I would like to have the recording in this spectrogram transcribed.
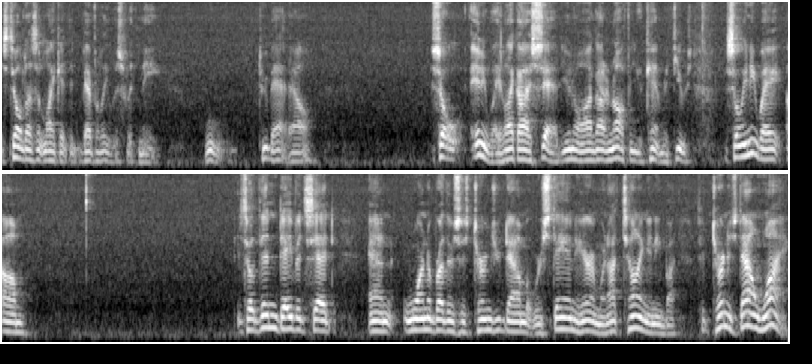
still doesn't like it that Beverly was with me. Ooh, too bad, Al. So anyway, like I said, you know, I got an offer you can't refuse. So anyway, um, so then David said, and Warner Brothers has turned you down, but we're staying here and we're not telling anybody. Turn us down? Why?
